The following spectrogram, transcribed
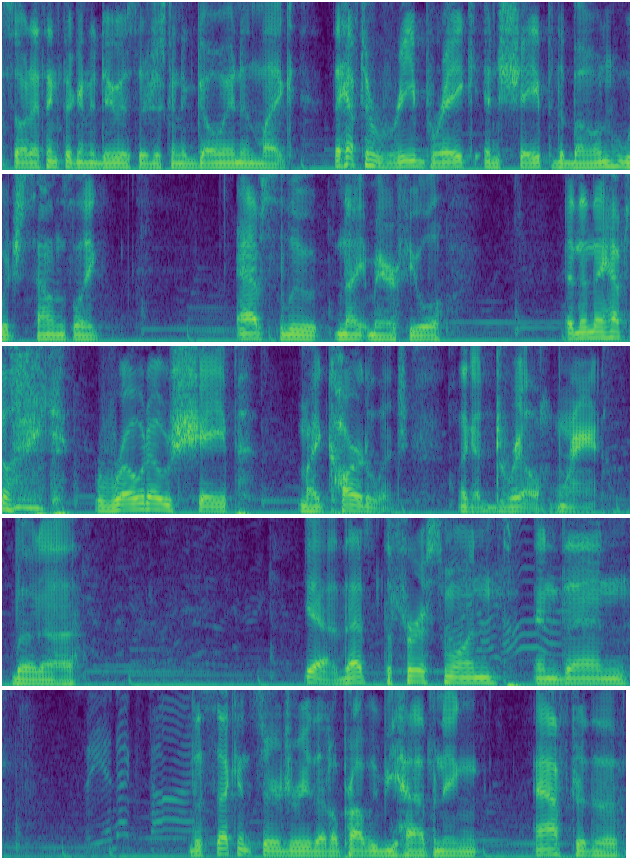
So what I think they're gonna do is they're just gonna go in and like they have to re-break and shape the bone, which sounds like absolute nightmare fuel. And then they have to like roto shape my cartilage like a drill. But uh yeah, that's the first one and then the second surgery that'll probably be happening after the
